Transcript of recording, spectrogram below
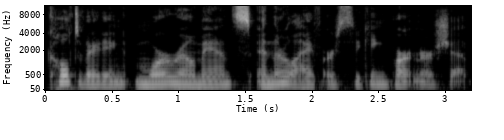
cultivating more romance in their life or seeking partnership,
